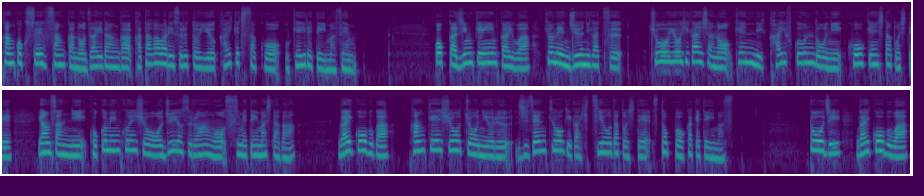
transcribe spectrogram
韓国政府傘下の財団が肩代わりするという解決策を受け入れていません。国家人権委員会は去年12月徴用被害者の権利回復運動に貢献したとしてヤンさんに国民勲章を授与する案を進めていましたが外交部が関係省庁による事前協議が必要だとしてストップをかけています。当時外交部は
